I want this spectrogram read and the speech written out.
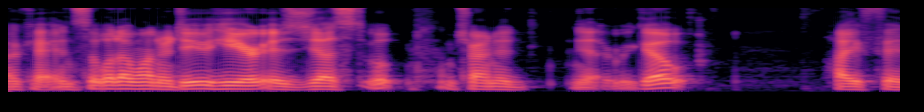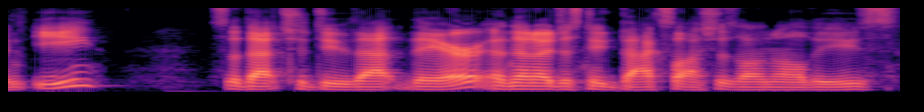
Okay, and so what I want to do here is just, oh, I'm trying to, yeah, there we go, hyphen E. So that should do that there. And then I just need backslashes on all these.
